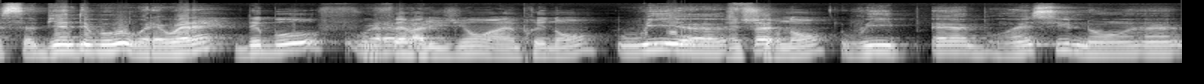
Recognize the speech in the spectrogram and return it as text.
c'est bien de beau, ouais, ouais. Debo, faire allusion à un prénom, Oui, un surnom. Oui, un, bon, un surnom,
